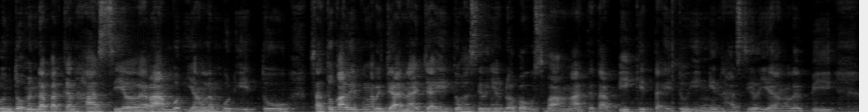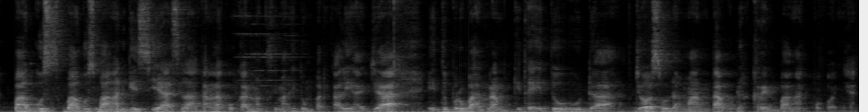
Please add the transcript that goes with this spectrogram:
Untuk mendapatkan hasil rambut yang lembut itu, satu kali pengerjaan aja itu hasilnya udah bagus banget. Tetapi kita itu ingin hasil yang lebih bagus bagus banget guys ya. Silahkan lakukan maksimal itu empat kali aja. Itu perubahan rambut kita itu udah jos udah mantap udah keren banget pokoknya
